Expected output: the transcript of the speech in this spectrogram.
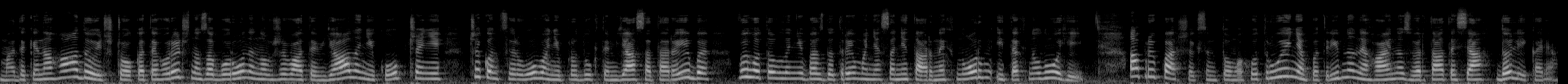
Медики нагадують, що категорично заборонено вживати в'ялені, копчені чи консервовані продукти м'яса та риби, виготовлені без дотримання санітарних норм і технологій. А при перших симптомах отруєння потрібно негайно звертатися до лікаря.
